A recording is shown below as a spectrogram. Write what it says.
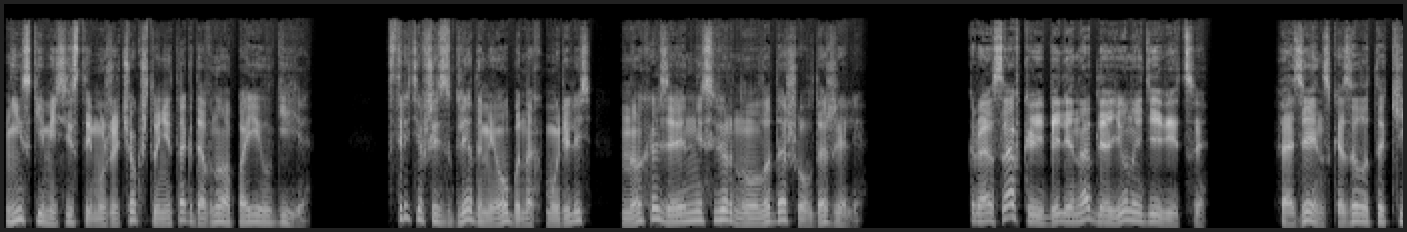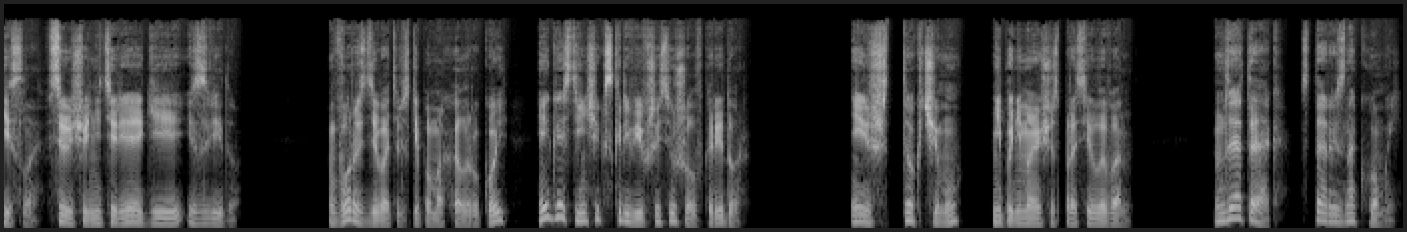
низкий мясистый мужичок, что не так давно опоил Гия. Встретившись взглядами, оба нахмурились, но хозяин не свернул, а дошел до жели. «Красавка и белина для юной девицы». Хозяин сказал это кисло, все еще не теряя Гии из виду. Вор издевательски помахал рукой, и гостинчик, скривившись, ушел в коридор. «И что к чему?» — непонимающе спросил Иван. «Да так, старый знакомый».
